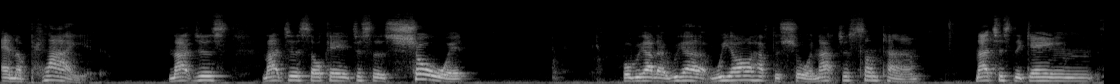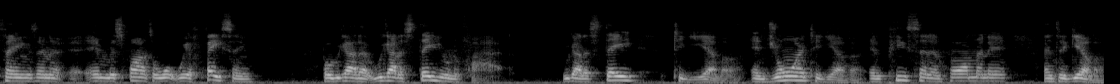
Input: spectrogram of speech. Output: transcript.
and apply it, not just not just okay, just to show it. But we gotta, we gotta, we all have to show it, not just sometime, not just to gain things in a, in response to what we're facing, but we gotta, we gotta stay unified. We gotta stay together and join together in peace and in harmony and together,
